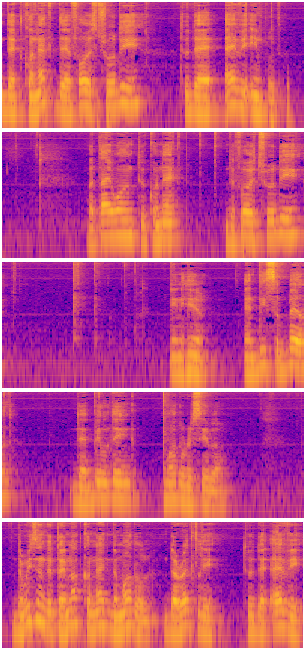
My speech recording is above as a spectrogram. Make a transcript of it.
that connect the Furious True-D to the AV input but I want to connect the Furious True-D in here and disable the building module receiver. The reason that I not connect the module directly to the AV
